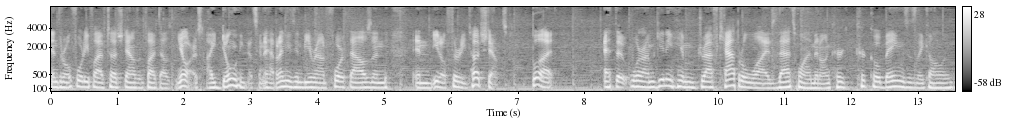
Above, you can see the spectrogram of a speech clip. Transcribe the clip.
and throw 45 touchdowns and 5,000 yards. I don't think that's going to happen. I think he's going to be around 4,000 and you know 30 touchdowns. But at the where I'm getting him draft capital wise, that's why I'm in on Kirk, Kirk Cobains as they call him.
